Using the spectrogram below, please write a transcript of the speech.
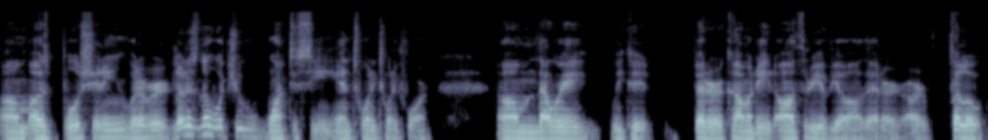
um us bullshitting whatever let us know what you want to see in 2024 um, that way we could better accommodate all three of y'all that are our fellow,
